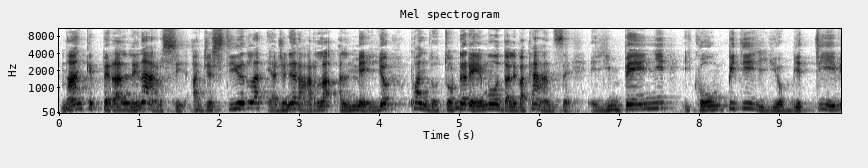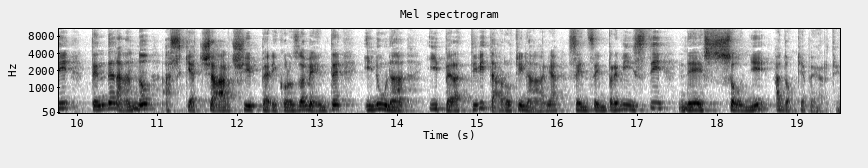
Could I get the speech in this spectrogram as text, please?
ma anche per allenarsi a gestirla e a generarla al meglio quando torneremo dalle vacanze e gli impegni, i compiti, gli obiettivi tenderanno a schiacciarci pericolosamente in una iperattività rutinaria senza imprevisti né sogni ad occhi aperti.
